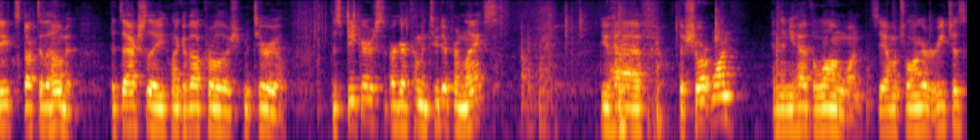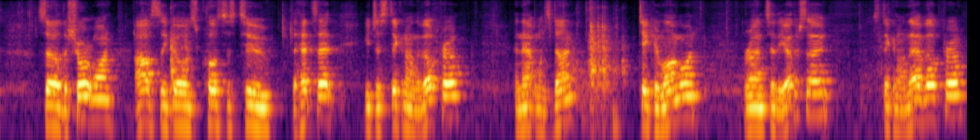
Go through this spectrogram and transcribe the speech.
See, it's stuck to the helmet. It's actually like a Velcro-ish material. The speakers are going to come in two different lengths. You have the short one, and then you have the long one. See how much longer it reaches? So the short one obviously goes closest to the headset. You just stick it on the Velcro, and that one's done. Take your long one, run to the other side, stick it on that Velcro,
